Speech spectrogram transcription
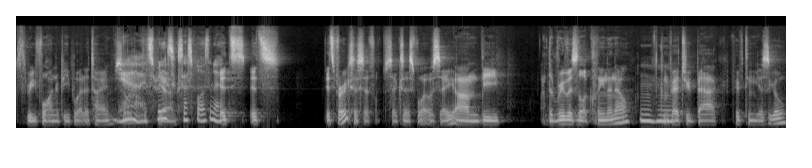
three, four hundred people at a time. So, yeah, it's really yeah. successful, isn't it? It's it's it's very successful. Successful, I would say. Um, the the river is a lot cleaner now Mm-hmm. compared to back 15 years ago.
